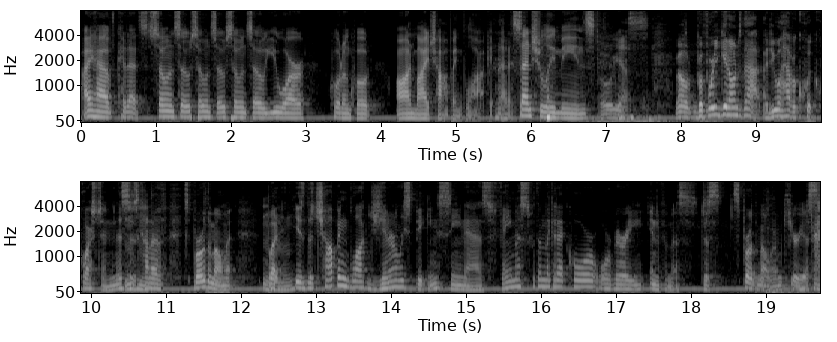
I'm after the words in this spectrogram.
I have cadets so and so, so and so, so and so. You are quote unquote on my chopping block, and that essentially means. Oh yes. Well, before you get on to that, I do have a quick question. This mm-hmm. is kind of spur of the moment. But mm-hmm. is the chopping block, generally speaking, seen as famous within the Cadet Corps or very infamous? Just spur of the moment. I'm curious.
